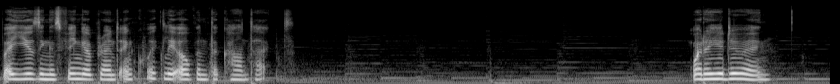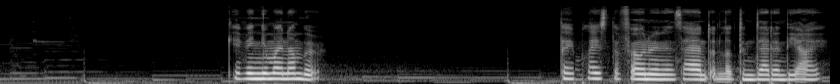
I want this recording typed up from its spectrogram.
by using his fingerprint, and quickly opened the contacts. What are you doing? Giving you my number. They placed the phone in his hand and looked him dead in the eye.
